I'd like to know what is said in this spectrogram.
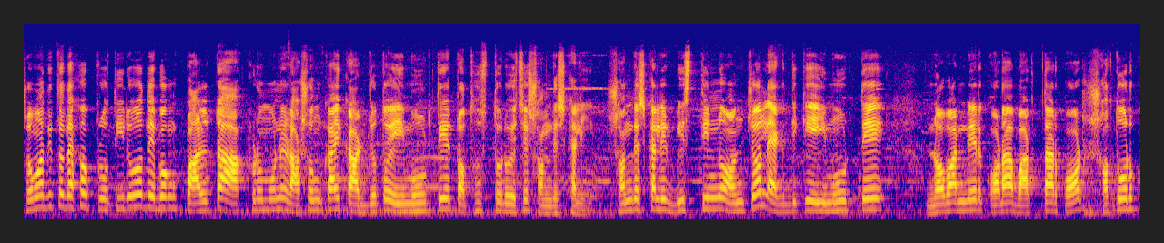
সমাদিত দেখো, প্রতিরোধ এবং পাল্টা আক্রমণের আশঙ্কায় কার্যত এই মুহূর্তে তথস্থ রয়েছে সন্দেশখালী। সন্দেশখালীর বিস্তীর্ণ অঞ্চল, একদিকে এই মুহূর্তে নবান্নের কড়া বার্তার পর সতর্ক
